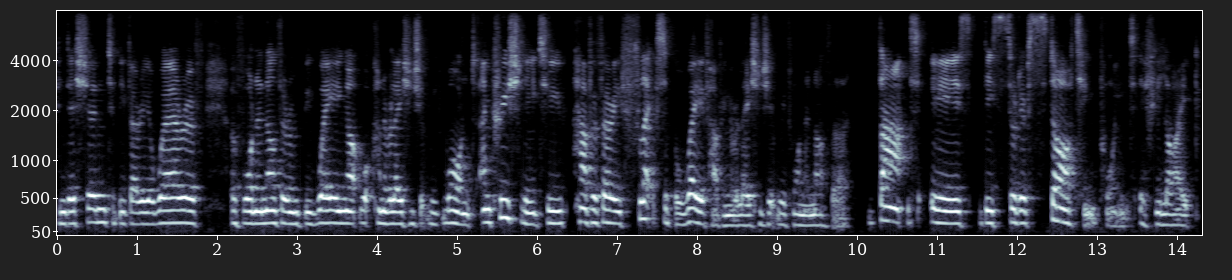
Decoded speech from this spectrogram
condition, to be very aware of, of one another and be weighing up what kind of relationship we want, and crucially, to have a very flexible way of having a relationship with one another that is the sort of starting point, if you like,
